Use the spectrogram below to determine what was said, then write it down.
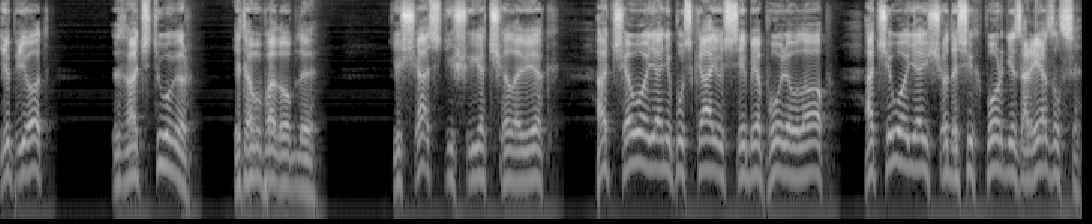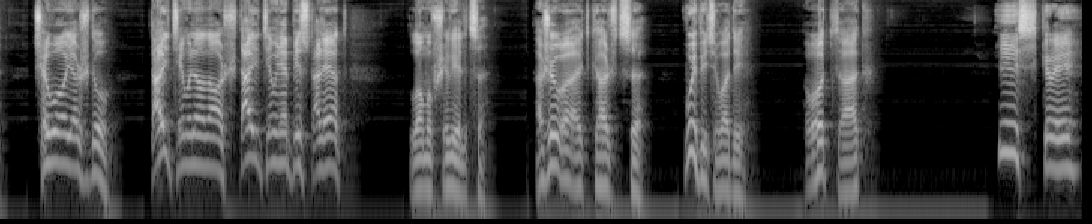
не пьет. Значит, умер» и тому подобное. Несчастнейший я человек. Отчего я не пускаю себе пулю в лоб? Отчего я еще до сих пор не зарезался? Чего я жду? Дайте мне нож, дайте мне пистолет. Ломов шевелится. Оживает, кажется. Выпейте воды. Вот так. Искры.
